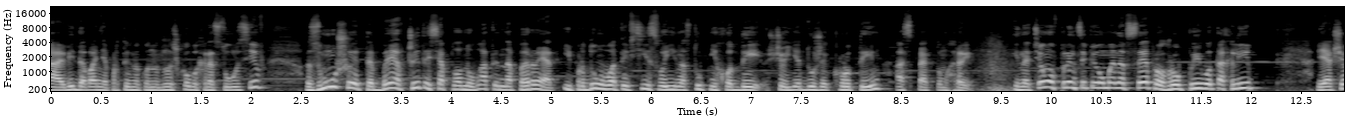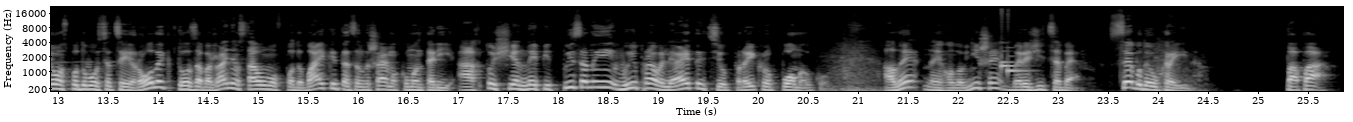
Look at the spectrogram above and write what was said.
віддавання противнику надлишкових ресурсів, змушує тебе вчитися планувати наперед і продумувати всі свої наступні ходи, що є дуже крутим аспектом гри. І на цьому, в принципі, у мене все про гру пиво та хліб. Якщо вам сподобався цей ролик, то за бажанням ставимо вподобайки та залишаємо коментарі. А хто ще не підписаний, виправляйте цю прикру помилку. Але найголовніше бережіть себе. Все буде Україна. Па-па!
